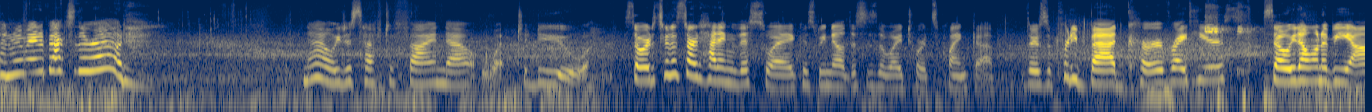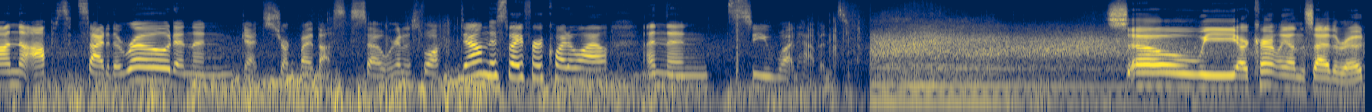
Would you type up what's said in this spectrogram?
And we made it back to the road. Now we just have to find out what to do. So we're just gonna start heading this way because we know this is the way towards Cuenca. There's a pretty bad curve right here, so we don't want to be on the opposite side of the road and then get struck by a bus. So we're gonna just walk down this way for quite a while and then see what happens. So we are currently on the side of the road.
